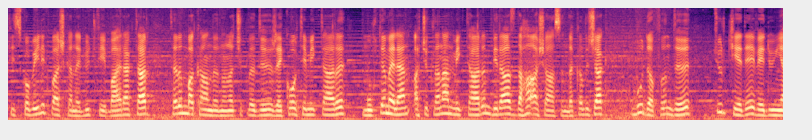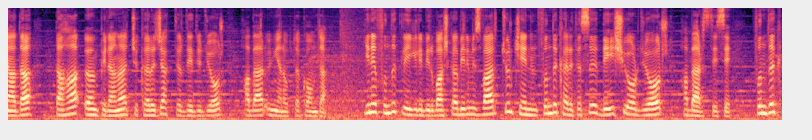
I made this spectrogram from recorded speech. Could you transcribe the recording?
Fiskobeylik Başkanı Lütfi Bayraktar, Tarım Bakanlığı'nın açıkladığı rekolte miktarı muhtemelen açıklanan miktarın biraz daha aşağısında kalacak. Bu da fındığı Türkiye'de ve dünyada daha ön plana çıkaracaktır dedi diyor haberunya.com'da. Yine fındıkla ilgili bir başka haberimiz var. Türkiye'nin fındık haritası değişiyor diyor haber sitesi. Fındık,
